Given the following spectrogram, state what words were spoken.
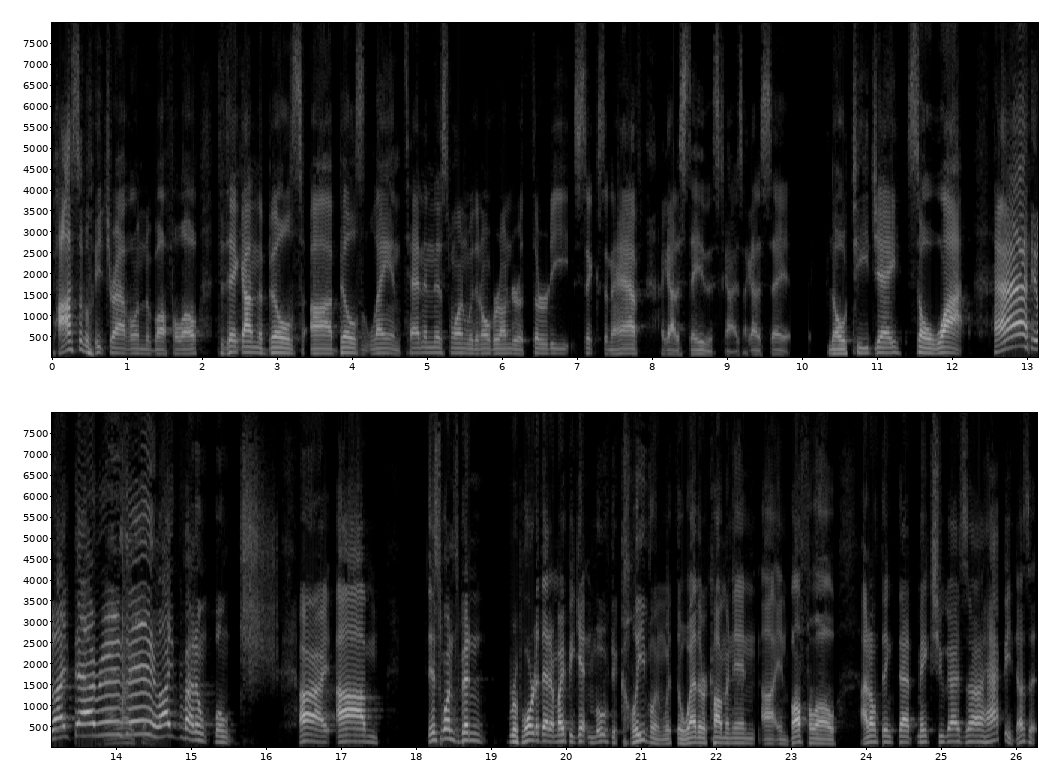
possibly traveling to Buffalo to take on the Bills. Uh, Bills laying 10 in this one with an over under of 36 and a half. I got to say this, guys. I got to say it. No TJ. So what? Huh? You like that, Rizzy? that. Like, I don't, won't. All right. Um, this one's been reported that it might be getting moved to Cleveland with the weather coming in uh, in Buffalo. I don't think that makes you guys uh, happy, does it?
